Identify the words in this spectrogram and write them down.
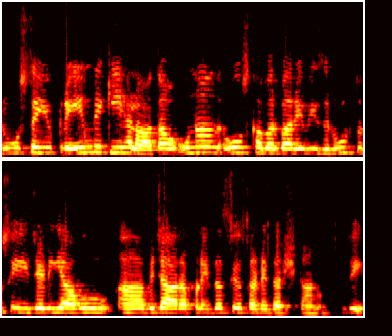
ਰੂਸ ਤੇ ਯੂਕਰੇਨ ਦੇ ਕੀ ਹਾਲਾਤ ਆ, ਉਹਨਾਂ, ਉਸ ਖਬਰ ਬਾਰੇ ਵੀ ਜ਼ਰੂਰ ਤੁਸੀਂ ਜਿਹੜੀ ਆ ਉਹ ਵਿਚਾਰ ਆਪਣੇ ਦੱਸਿਓ ਸਾਡੇ ਦਰਸ਼ਕਾਂ ਨੂੰ। ਜੀ।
